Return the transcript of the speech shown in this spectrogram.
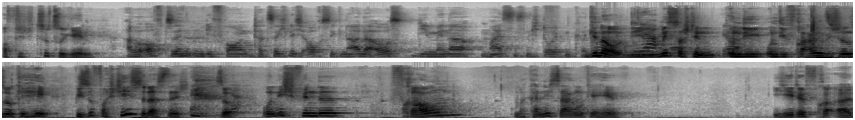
auf dich zuzugehen. Aber oft senden die Frauen tatsächlich auch Signale aus, die Männer meistens nicht deuten können. Genau, die Ja. missverstehen. Ja. Und, die, und die fragen sich schon so, okay, hey, wieso verstehst du das nicht? So. Ja. Und ich finde, Frauen, man kann nicht sagen, okay, hey, jede, Fra äh,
